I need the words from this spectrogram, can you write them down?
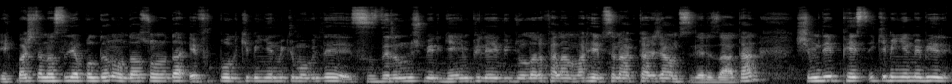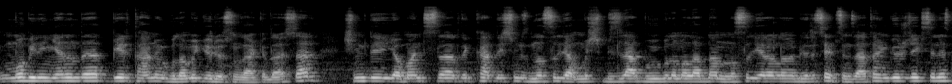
ilk başta nasıl yapıldığını ondan sonra da eFootball 2022 mobilde sızdırılmış bir gameplay videoları falan var. Hepsini aktaracağım sizlere zaten. Şimdi PES 2021 mobilin yanında bir tane uygulama görüyorsunuz arkadaşlar. Şimdi yabancı sitelerdeki kardeşimiz nasıl yapmış, bizler bu uygulamalardan nasıl yararlanabiliriz hepsini zaten göreceksiniz.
